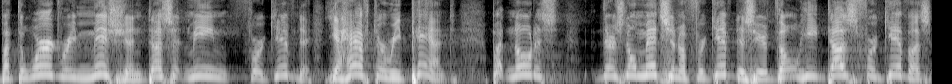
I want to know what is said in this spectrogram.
But the word remission doesn't mean forgiveness. You have to repent, but notice there's no mention of forgiveness here, though he does forgive us.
